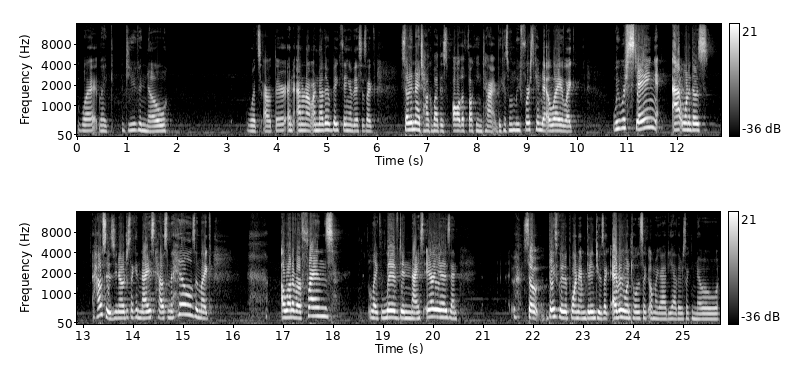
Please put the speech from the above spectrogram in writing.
what like do you even know what's out there. And I don't know, another big thing of this is like Sony and I talk about this all the fucking time because when we first came to LA, like we were staying at one of those houses, you know, just like a nice house in the hills and like a lot of our friends like lived in nice areas and so basically the point I'm getting to is like everyone told us like, "Oh my god, yeah, there's like no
